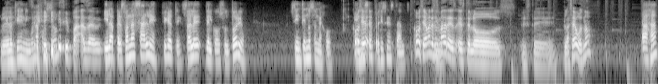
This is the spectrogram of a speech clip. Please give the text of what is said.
que no tiene ninguna Sí, función. Sí pasa, güey. Y la persona sale, fíjate, sale del consultorio sintiéndose mejor. ¿Cómo en se, ese preciso instante. ¿Cómo se llaman esas Sí. madres? Este, los, este, placebos, ¿no? Ajá,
